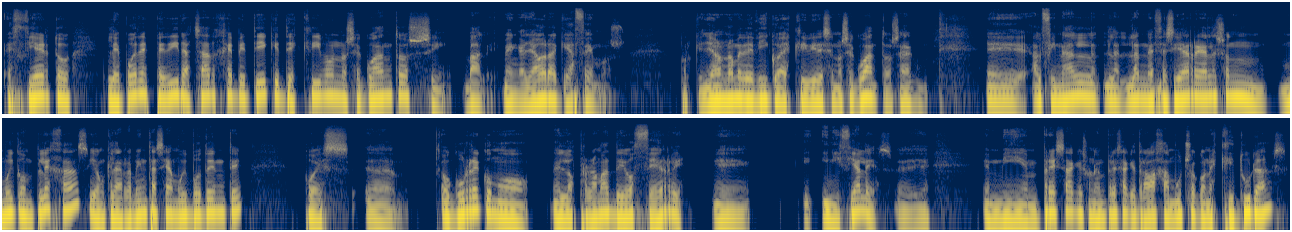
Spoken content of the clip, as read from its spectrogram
Es cierto, le puedes pedir a ChatGPT que te escriba un no sé cuántos, sí, vale, venga, ¿y ahora qué hacemos? Porque yo no me dedico a escribir ese no sé cuánto, o sea, eh, al final las necesidades reales son muy complejas y aunque la herramienta sea muy potente, pues eh, ocurre como en los programas de OCR eh, iniciales. en mi empresa, que es una empresa que trabaja mucho con escrituras,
